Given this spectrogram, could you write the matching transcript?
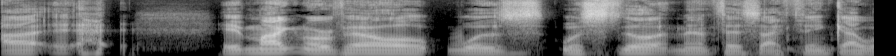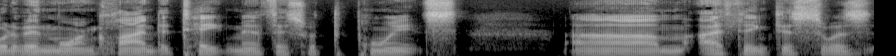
uh, if Mike Norvell was was still at Memphis, I think I would have been more inclined to take Memphis with the points. Um, I think this was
